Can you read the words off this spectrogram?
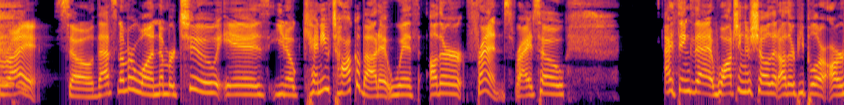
Right. So that's number one. Number two is, you know, can you talk about it with other friends, right? So I think that watching a show that other people are, are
